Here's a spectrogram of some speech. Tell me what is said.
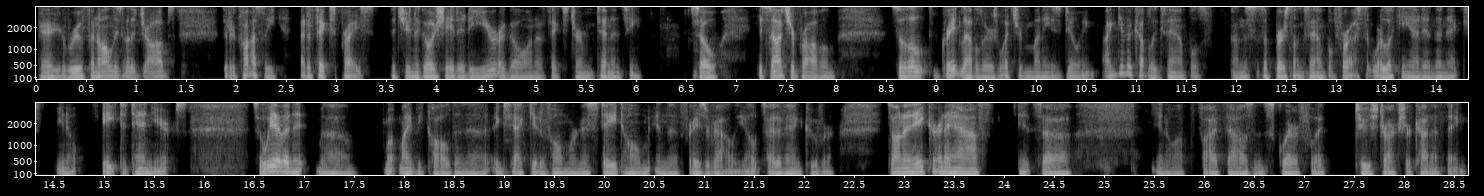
repair your roof and all these other jobs that are costly at a fixed price that you negotiated a year ago on a fixed term tenancy. So it's not your problem. So the great leveler is what your money is doing. I give a couple examples, and this is a personal example for us that we're looking at in the next, you know, eight to ten years. So we have an uh, what might be called an uh, executive home or an estate home in the Fraser Valley outside of Vancouver. It's on an acre and a half. It's a, you know, a 5,000 square foot two structure kind of thing.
